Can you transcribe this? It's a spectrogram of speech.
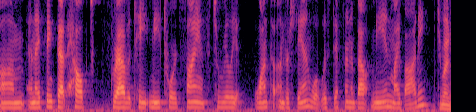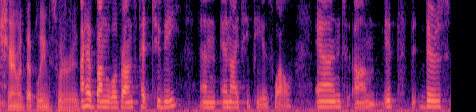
Um, and I think that helped gravitate me towards science to really want to understand what was different about me and my body. Do you mind sharing what that bleeding disorder is? I have von Willebrand's type 2B and, and ITP as well. And um, it's, there's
